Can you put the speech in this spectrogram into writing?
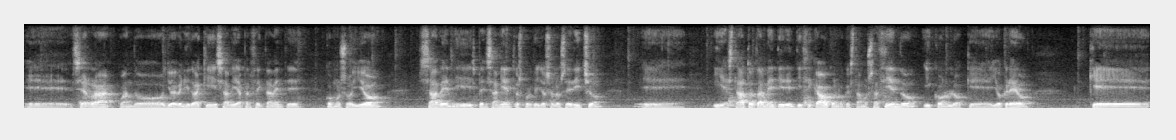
Eh, Serra, cuando yo he venido aquí, sabía perfectamente cómo soy yo, sabe mis pensamientos porque yo se los he dicho eh, y está totalmente identificado con lo que estamos haciendo y con lo que yo creo que,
